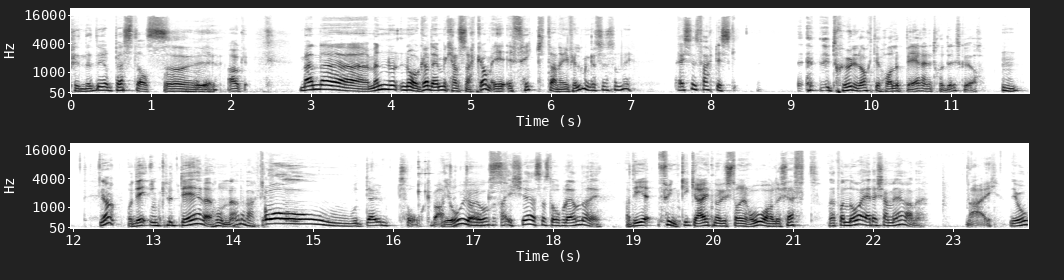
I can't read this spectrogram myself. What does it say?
Pinnedyrbusters. Oh, okay. Men, uh, men noe av det vi kan snakke om, er effektene i filmen. Hva syns du om de? Jeg syns faktisk utrolig nok de holder bedre enn jeg trodde de skulle gjøre. Ja. Og det inkluderer hundene, faktisk. Oh, don't talk about Jo, the jo, jo. Jeg har ikke så store problemer med dem. Ja, de funker greit når de står i ro og holder kjeft. Nei, for nå er det sjarmerende. Nei. Jo,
